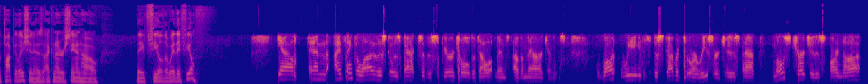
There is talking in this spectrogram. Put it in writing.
the population is, I can understand how they feel the way they feel. Yeah, and I think a lot of this goes back to the spiritual development of Americans. What we've discovered through our research is that most churches are not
